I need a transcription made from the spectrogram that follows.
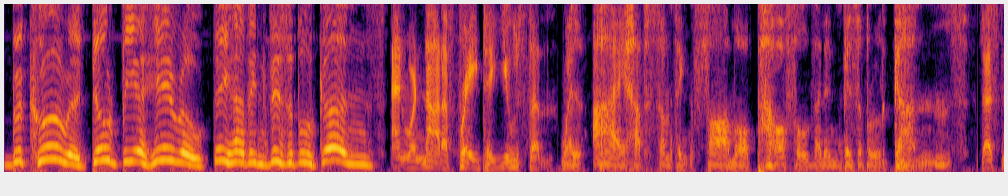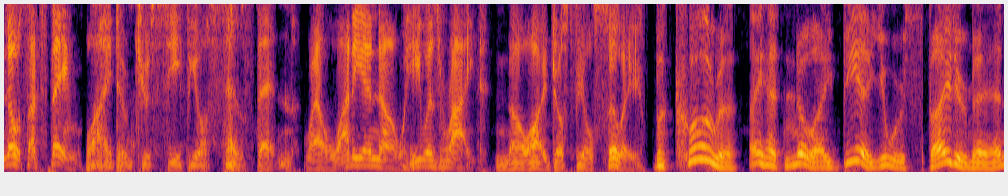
Bakura, don't be a hero. They have invisible guns. And we're not afraid to use them. Well, I have something far more powerful than invisible guns. There's no such thing. Why don't you see for yourself then? Well, what do you know? He was right. Now I just feel silly. Bakura, I had no idea you were Spider-Man.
